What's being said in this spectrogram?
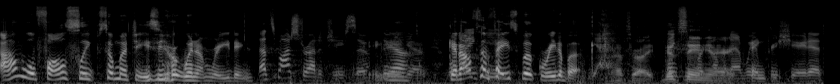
I will fall asleep so much easier when I'm reading. That's my strategy. So there yeah. you go. Get off the you. Facebook, read a book. Yeah. that's right. Good Thanks seeing for you, coming Mary. in. We Thank you. appreciate it.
